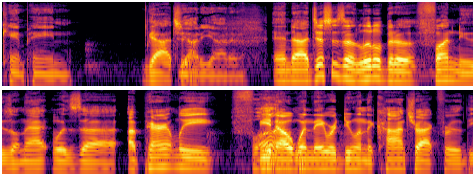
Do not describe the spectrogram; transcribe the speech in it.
campaign Gotcha. yada yada. And uh, just as a little bit of fun news on that was uh, apparently, you know, when they were doing the contract for the,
